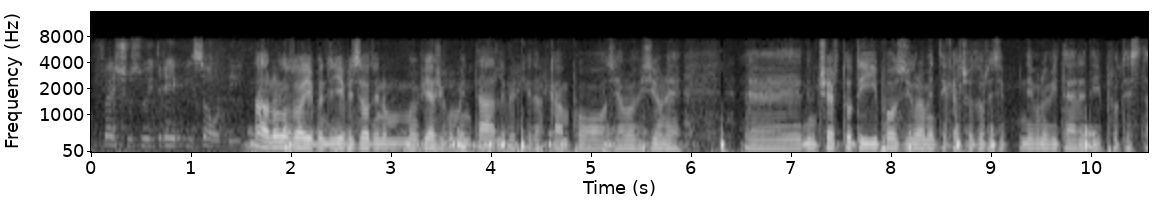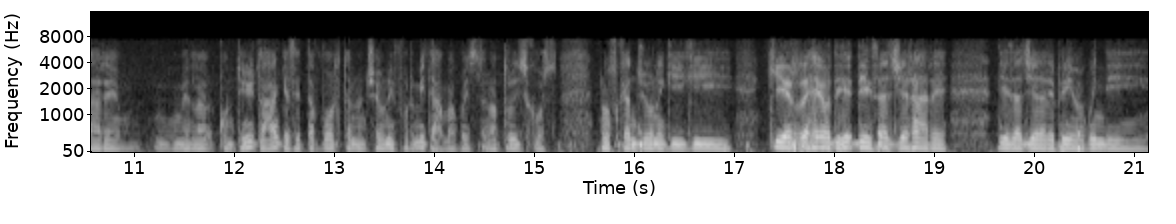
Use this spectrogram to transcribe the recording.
Un flash sui tre episodi? No, non lo so, io gli episodi non mi piace commentarli perché dal campo si ha una visione eh, di un certo tipo, sicuramente i calciatori devono evitare di protestare nella continuità, anche se talvolta non c'è uniformità, ma questo è un altro discorso, non scangione chi, chi, chi è reo di, di, esagerare, di esagerare prima, quindi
